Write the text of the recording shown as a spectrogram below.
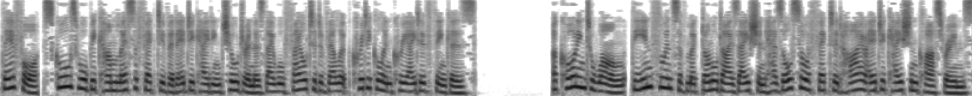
Therefore, schools will become less effective at educating children as they will fail to develop critical and creative thinkers. According to Wong, the influence of McDonaldization has also affected higher education classrooms.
